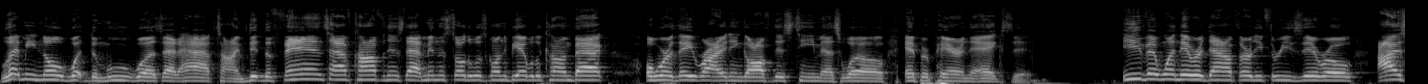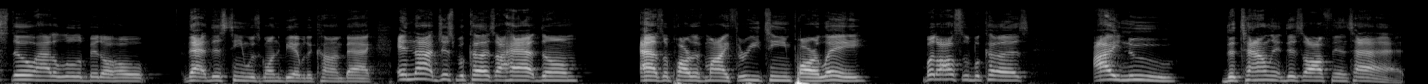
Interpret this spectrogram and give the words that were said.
let me know what the mood was at halftime. Did the fans have confidence that Minnesota was going to be able to come back? Or were they riding off this team as well and preparing to exit? Even when they were down 33 0, I still had a little bit of hope that this team was going to be able to come back. And not just because I had them as a part of my three team parlay, but also because I knew the talent this offense had.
